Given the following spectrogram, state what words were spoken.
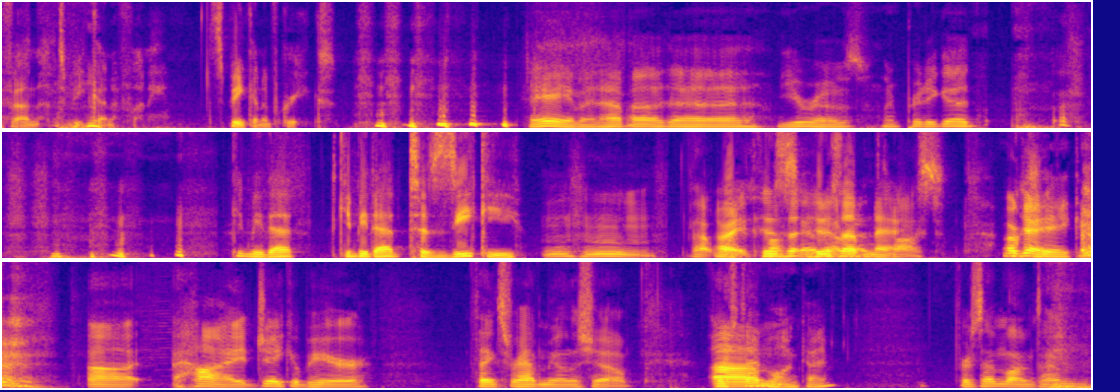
found that to be kind of funny. Speaking of Greeks, Hey, but how about uh, gyros? They're pretty good. give me that, give me that tzatziki. Mm-hmm. That All right, who's- sauce who's up next? sauce. Okay. Jacob. Uh, hi, Jacob here. Thanks for having me on the show. First time, Um, long time. First time, long time.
